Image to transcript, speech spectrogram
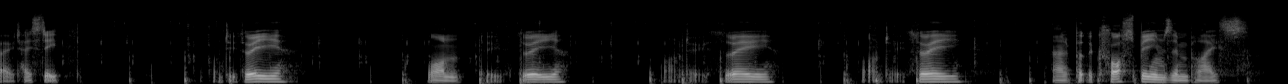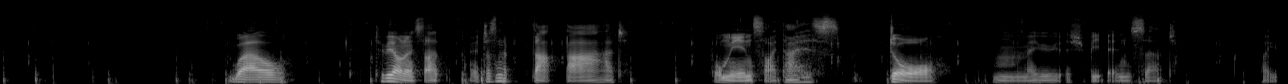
Very tasty. One, two, three. One, two, three. One, two, three. One, two, three. And put the cross beams in place. Well, to be honest, that it doesn't look that bad. From the inside, that is. Door. Hmm, maybe it should be inset. Like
